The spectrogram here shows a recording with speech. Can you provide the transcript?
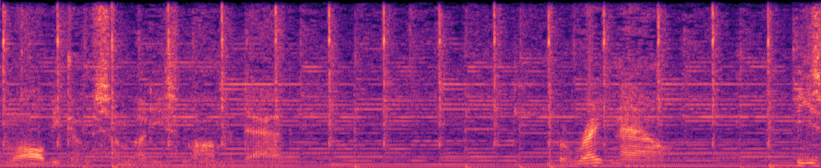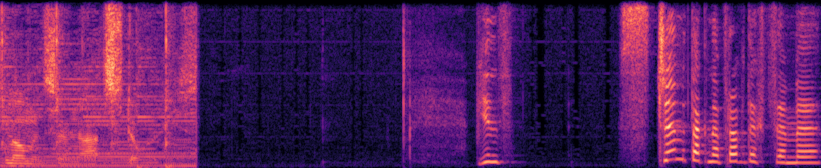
We'll all become somebody's mom or dad. But right now, these moments are not stories. Więc z czym tak naprawdę chcemy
